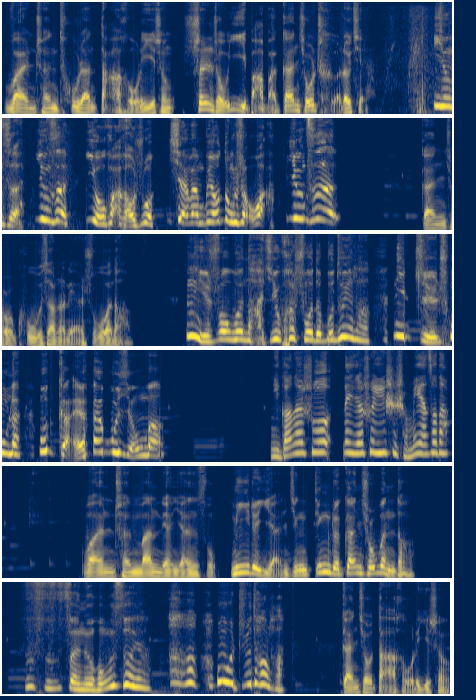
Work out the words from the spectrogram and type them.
万晨突然大吼了一声，伸手一把把甘球扯了起来。英子，英子，有话好说，千万不要动手啊！英子，甘球哭丧着脸说道：“你说我哪句话说的不对了？你指出来，我改还不行吗？”你刚才说那件睡衣是什么颜色的？万晨满脸严肃，眯着眼睛盯着甘球问道：“粉粉红色呀？啊，我知道了。”甘球大吼了一声：“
